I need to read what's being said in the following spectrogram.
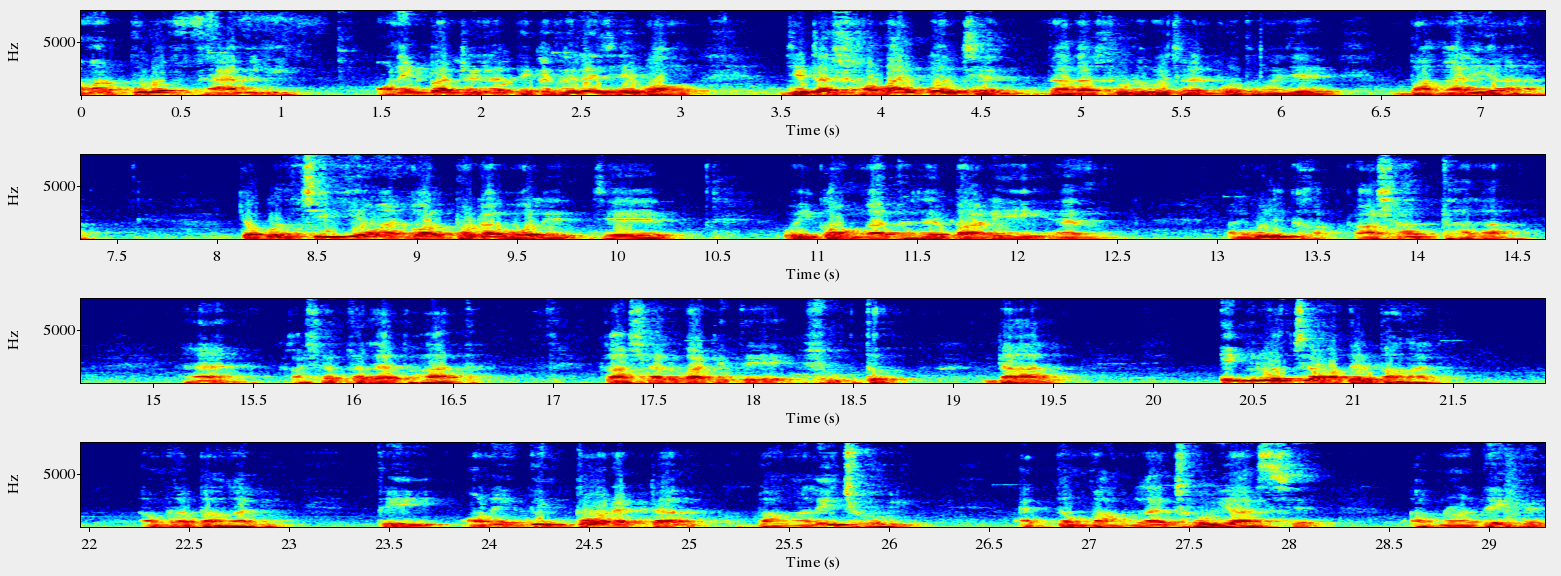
আমার পুরো ফ্যামিলি অনেকবার ট্রেলার দেখে ফেলেছে এবং যেটা সবাই বলছেন, দাদা শুরু করেছিলেন প্রথমে যে বাঙালি আনা যখন চিকি আমার গল্পটা বলে যে ওই গঙ্গার ধারে বাড়ি and আমি বলি কাঁসার থালা। হ্যাঁ কাঁসার থালায় ভাত। কাঁসার বাটিতে শুক্তো, ডাল। এগুলো হচ্ছে আমাদের বাঙালি। আমরা বাঙালি। তো এই অনেকদিন পর একটা বাঙালি ছবি, একদম বাংলা ছবি আসছে। আপনারা দেখবেন,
